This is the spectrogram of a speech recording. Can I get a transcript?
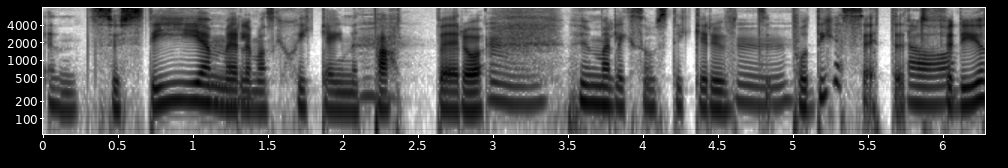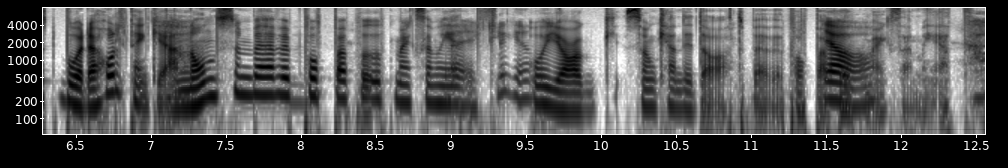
en system mm. eller man ska skicka in ett papper papper och mm. hur man liksom sticker ut mm. på det sättet. Ja. För det är ju åt båda håll, tänker jag. Annonsen behöver mm. poppa på uppmärksamhet Verkligen. och jag som kandidat behöver poppa ja. på uppmärksamhet.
